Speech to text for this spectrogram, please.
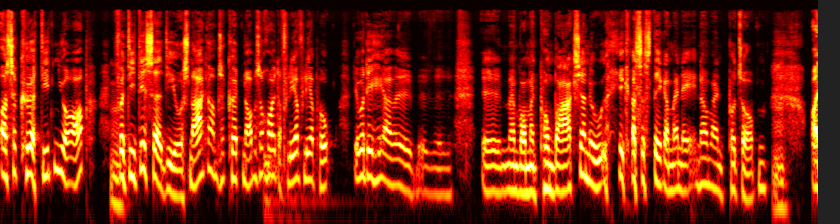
og så kørte de den jo op, mm. fordi det sad de jo og snakkede om, så kørte den op, og så røg der flere og flere på. Det var det her, øh, øh, øh, man, hvor man pumper aktierne ud, ikke? og så stikker man af, når man er på toppen. Mm. Og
